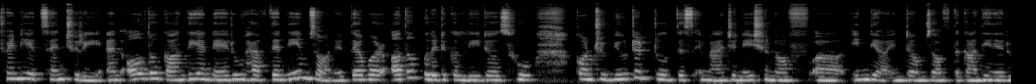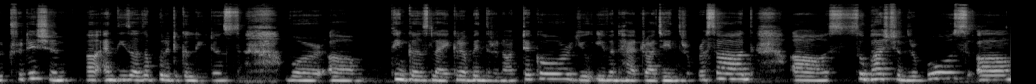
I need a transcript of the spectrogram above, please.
20th century. And although Gandhi and Nehru have their names on it, there were other political leaders who contributed to this imagination of India in terms of the Gandhi Nehru tradition. and these other political leaders were. Um, thinkers like Rabindranath Tagore, you even had Rajendra Prasad, uh, Subhash Chandra Bose, uh,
